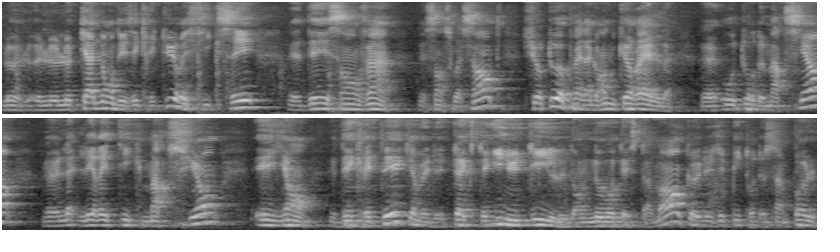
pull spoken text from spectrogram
le, canon des Écritures est fixé dès 120-160, surtout après la grande querelle euh, autour de Martien, euh, l'hérétique Marcion ayant décrété qu'il y avait des textes inutiles dans le Nouveau Testament, que les épîtres de Saint Paul,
